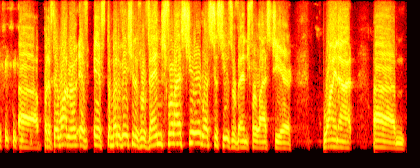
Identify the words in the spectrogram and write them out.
uh, but if they want, if if the motivation is revenge for last year, let's just use revenge for last year. Why not? Um,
